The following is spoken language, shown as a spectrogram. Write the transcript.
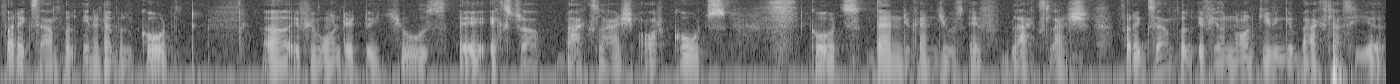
For example in a double quote uh, if you wanted to use a extra backslash or quotes quotes then you can use if backslash. For example if you're not giving a backslash here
